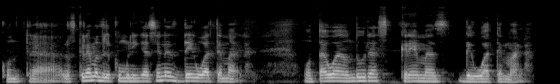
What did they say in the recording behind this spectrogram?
contra los cremas de comunicaciones de Guatemala. Motagua de Honduras, Cremas de Guatemala,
